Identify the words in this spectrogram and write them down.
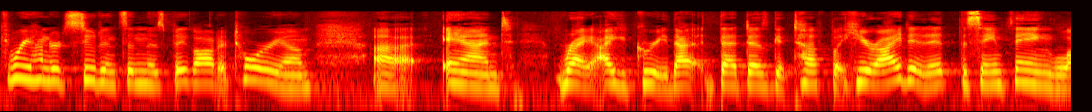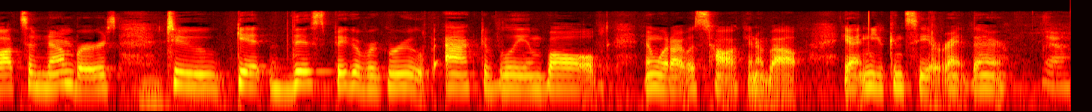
300 students in this big auditorium. Uh, and right, I agree, that, that does get tough. But here I did it, the same thing, lots of numbers to get this big of a group actively involved in what I was talking about. Yeah, and you can see it right there. Yeah.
